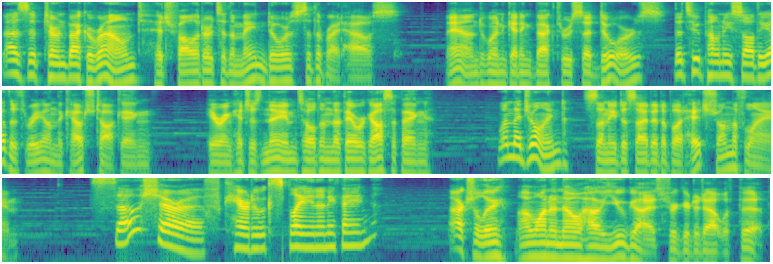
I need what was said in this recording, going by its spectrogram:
As Zipp turned back around, Hitch followed her to the main doors to the Bright House. And when getting back through said doors, the two ponies saw the other three on the couch talking. Hearing Hitch's name told him that they were gossiping. When they joined, Sunny decided to put Hitch on the flame. So, Sheriff, care to explain anything? Actually, I want to know how you guys figured it out with Pipp.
